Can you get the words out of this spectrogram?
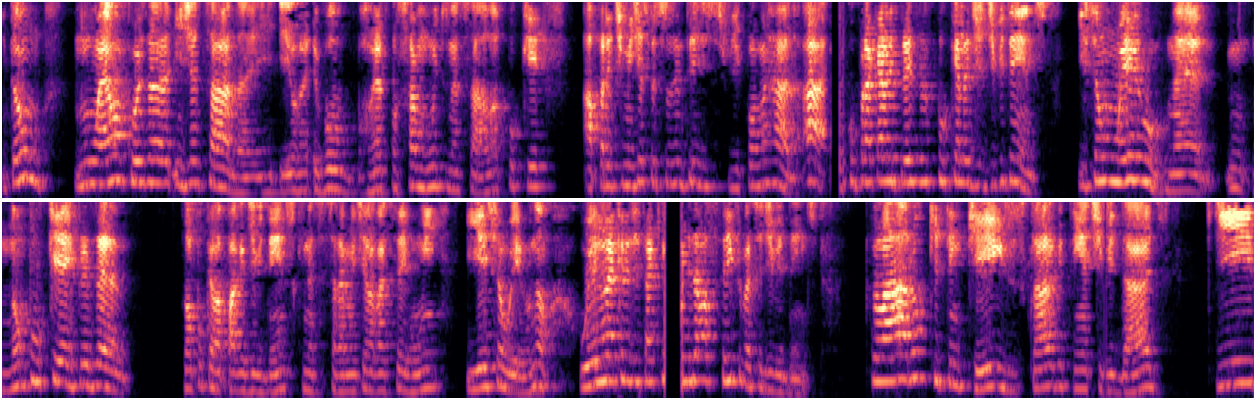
Então, não é uma coisa engessada. E eu, eu vou reforçar muito nessa aula, porque aparentemente as pessoas entendem isso de forma errada. Ah, eu vou comprar aquela empresa porque ela é de dividendos. Isso é um erro, né? Não porque a empresa é só porque ela paga dividendos que necessariamente ela vai ser ruim e esse é o erro. Não. O erro é acreditar que a empresa ela sempre vai ser dividendos. Claro que tem cases, claro que tem atividades que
